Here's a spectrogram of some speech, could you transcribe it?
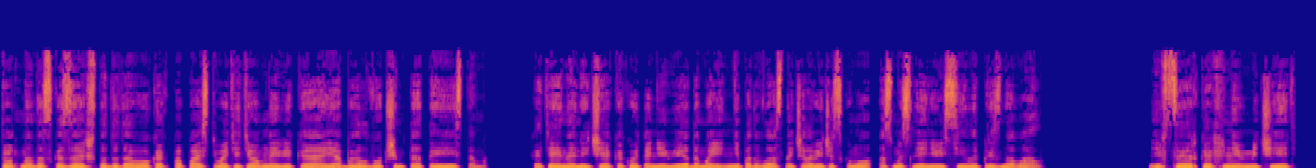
Тут надо сказать, что до того, как попасть в эти темные века, я был, в общем-то, атеистом, хотя и наличие какой-то неведомой, неподвластной человеческому осмыслению силы признавал. Ни в церковь, ни в мечеть,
